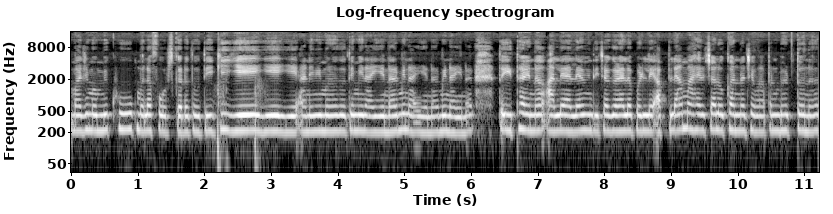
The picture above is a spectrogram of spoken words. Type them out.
माझी मम्मी खूप मला फोर्स करत होती की ये ये ये. आणि मी म्हणत होते मी नाही येणार मी नाही येणार मी नाही येणार. तर इथं आहे ना आल्या आल्या मी तिच्या गळ्याला पडले. आपल्या माहेरच्या लोकांना जेव्हा आपण भेटतो ना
